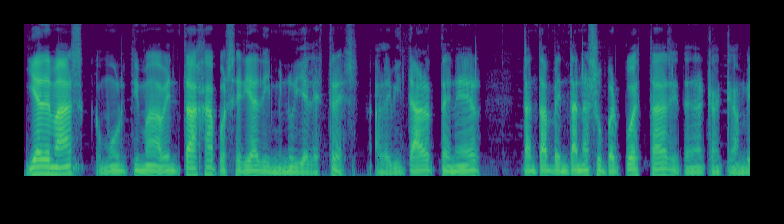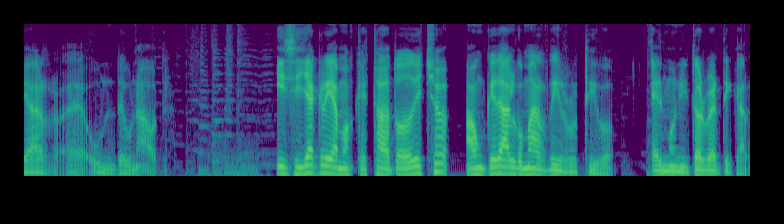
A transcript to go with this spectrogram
Y además, como última ventaja, pues sería disminuye el estrés, al evitar tener tantas ventanas superpuestas y tener que cambiar eh, de una a otra. Y si ya creíamos que estaba todo dicho, aún queda algo más disruptivo, el monitor vertical.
